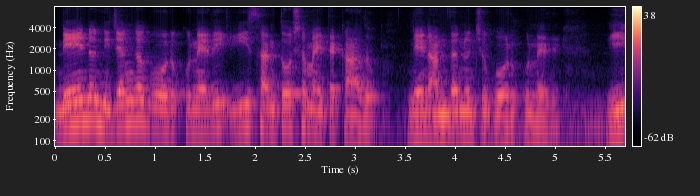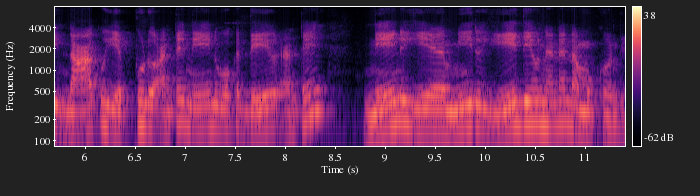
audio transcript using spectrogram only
నేను నిజంగా కోరుకునేది ఈ సంతోషం అయితే కాదు. నేను అందరి నుంచి కోరుకునేది. ఈ నాకు ఎప్పుడు అంటే నేను ఒక దేవు అంటే నేను ఏ మీరు ఏ దేవునైనా నమ్ముకోండి.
